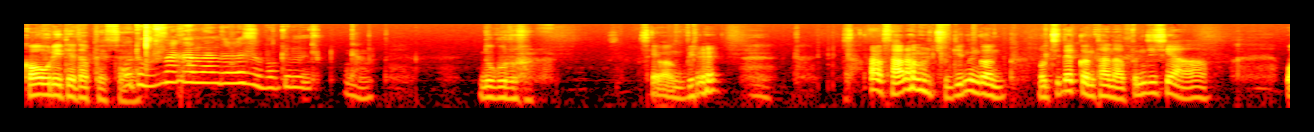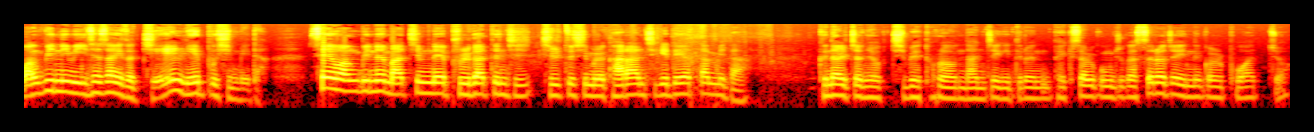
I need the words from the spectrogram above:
거울이 대답했어요. 어, 독사가 만들어서 먹이면 좋겠다. 누구를? 새 왕비를? 사람, 사람을 죽이는 건 어찌됐건 다 나쁜 짓이야. 왕비님이 이 세상에서 제일 예쁘십니다. 새 왕비는 마침내 불같은 지- 질투심을 가라앉히게 되었답니다. 그날 저녁 집에 돌아온 난쟁이들은 백설공주가 쓰러져 있는 걸 보았죠.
